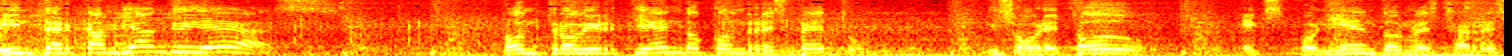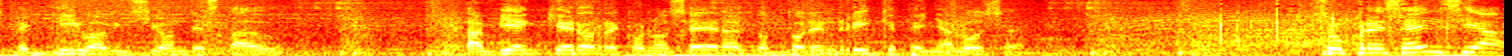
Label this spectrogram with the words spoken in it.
Intercambiando ideas, controvirtiendo con respeto y sobre todo exponiendo nuestra respectiva visión de Estado. También quiero reconocer al doctor Enrique Peñalosa. Su presencia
